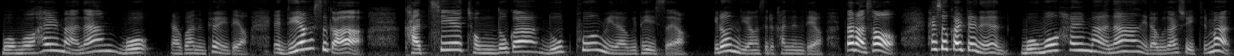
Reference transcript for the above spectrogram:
뭐뭐 할 만한 뭐 라고 하는 표현이 돼요. 네, 뉘앙스가 가치의 정도가 높음이라고 돼 있어요. 이런 뉘앙스를 갖는데요. 따라서 해석할 때는 뭐뭐 할 만한이라고도 할 수 있지만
